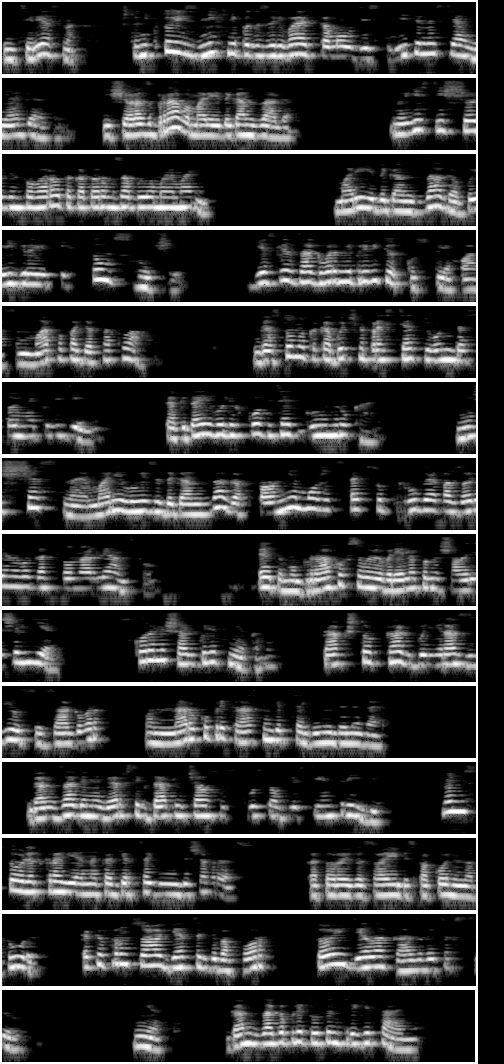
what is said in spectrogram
Интересно, что никто из них не подозревает, кому в действительности они обязаны. Еще раз браво, Мария де Гонзага! Но есть еще один поворот, о котором забыла моя Мария. Мария де Гонзага выиграет и в том случае, если заговор не приведет к успеху, а Санмар попадет на плаху. Гастону, как обычно, простят его недостойное поведение. Тогда его легко взять голыми руками. Несчастная Мари Луиза де Гонзага вполне может стать супругой опозоренного Гастона Орлеанского. Этому браку в свое время помешал Ришелье. Скоро мешать будет некому. Так что, как бы ни развился заговор, он на руку прекрасной герцогини Деневер. Гонзага Невер всегда отличался искусством плести интриги, но не столь откровенно, как герцогиня де Шеврес, которая из-за своей беспокойной натуры, как и Франсуа герцог де Бафорт, то и дело оказывается в ссылке. Нет, Гонзага плетут интриги тайны,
